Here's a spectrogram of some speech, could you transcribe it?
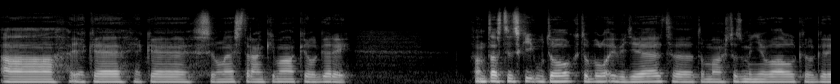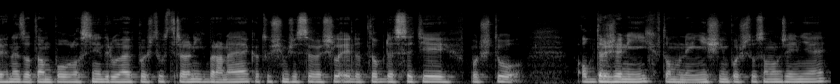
A jaké, jaké silné stránky má Calgary. Fantastický útok, to bylo i vidět, Tomáš to zmiňoval, Calgary hned za tampou vlastně druhé v počtu střelných branek a tuším, že se vešli i do top 10 v počtu obdržených, v tom nejnižším počtu samozřejmě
